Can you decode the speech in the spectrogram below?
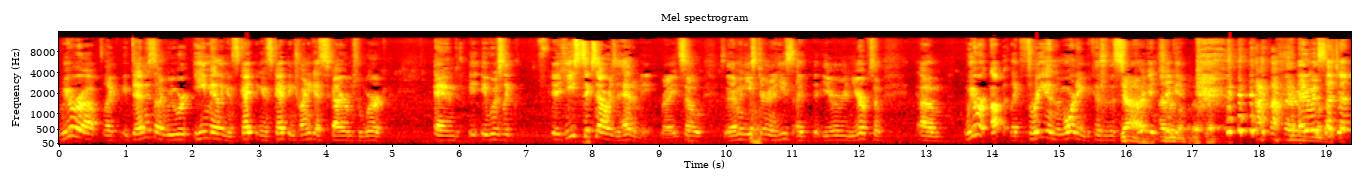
we were up like Denis and I, we were emailing and skyping and skyping trying to get Skyrim to work, and it, it was like he's six hours ahead of me, right? So, so I'm in Eastern and he's uh, you're in Europe, so. Um, we were up at like three in the morning because of this Yeah, friggin' chicken. remember that. and it was such a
